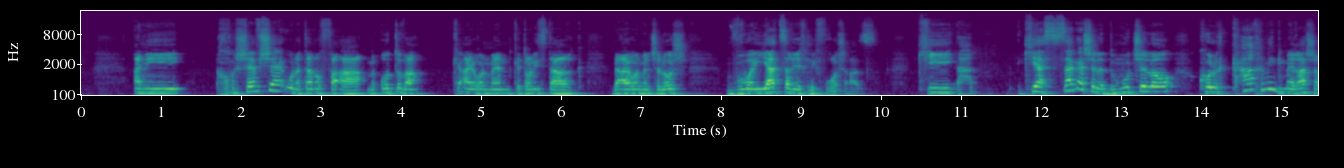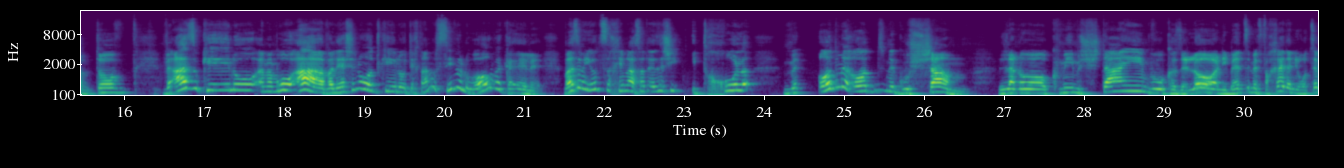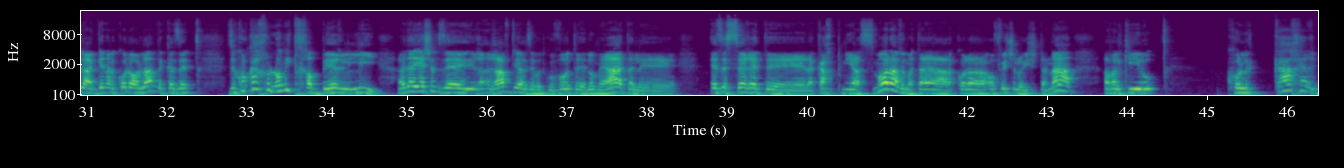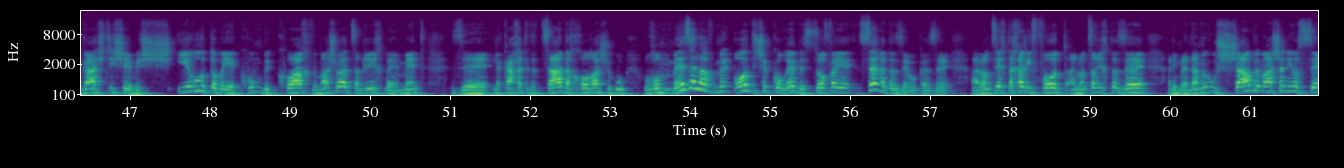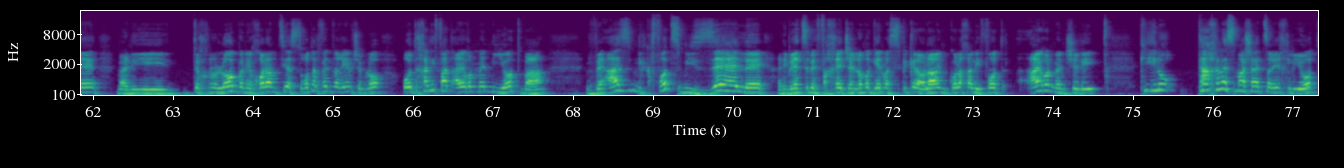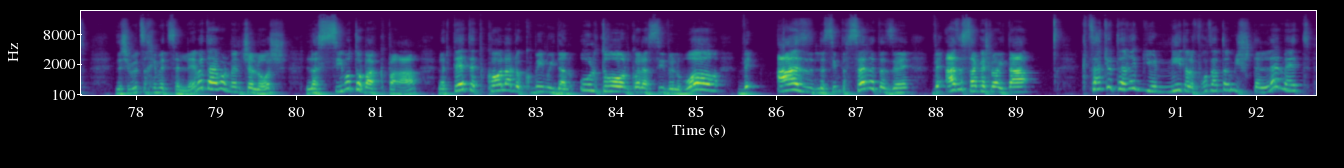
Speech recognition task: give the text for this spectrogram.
אני חושב שהוא נתן הופעה מאוד טובה כאיירון מן, כטוני סטארק באיירון מן 3, והוא היה צריך לפרוש אז. כי, כי הסאגה של הדמות שלו כל כך נגמרה שם טוב, ואז הוא כאילו, הם אמרו, אה, אבל יש לנו עוד כאילו, תכננו סיביל וור וכאלה. ואז הם היו צריכים לעשות איזושהי איתחול מאוד מאוד מגושם. לנוקמים 2, והוא כזה, לא, אני בעצם מפחד, אני רוצה להגן על כל העולם, וכזה, זה כל כך לא מתחבר לי. אני יודע, יש על זה, רבתי על זה בתגובות אה, לא מעט, על אה, איזה סרט אה, לקח פנייה שמאלה, ומתי כל האופי שלו השתנה, אבל כאילו, כל כך הרגשתי שהם השאירו אותו ביקום בכוח, ומה שהוא היה צריך באמת זה לקחת את הצעד אחורה שהוא רומז עליו מאוד שקורה בסוף הסרט הזה, הוא כזה, אני לא צריך את החליפות, אני לא צריך את הזה, אני בן אדם מאושר במה שאני עושה, ואני טכנולוג ואני יכול להמציא עשרות אלפי דברים שהם לא עוד חליפת איירון מן להיות בה. ואז לקפוץ מזה ל... אני בעצם מפחד שאני לא מגן מספיק על העולם עם כל החליפות איירון מן שלי. כאילו, תכלס מה שהיה צריך להיות, זה שהם היו צריכים לצלם את איירון מן 3, לשים אותו בהקפאה, לתת את כל הנוקמים מעידן אולטרון, כל הסיביל וור, ואז לשים את הסרט הזה, ואז הסאגה שלו הייתה קצת יותר הגיונית, או לפחות יותר משתלמת,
